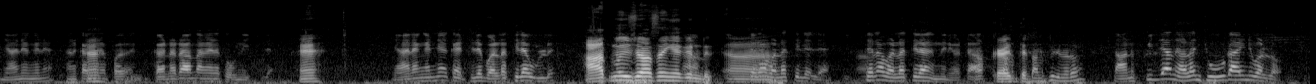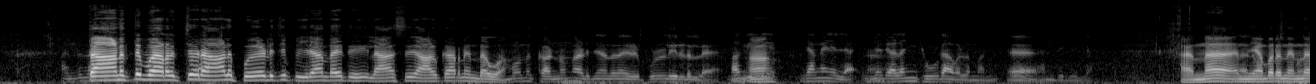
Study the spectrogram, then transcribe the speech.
ഞാനങ്ങനെ എനിക്കങ്ങനെ പ- കിണറാന്ന് അങ്ങനെ തോന്നിയിട്ടില്ല. ഞാനങ്ങനെ കെറ്റിലെ വെള്ളത്തിലാ ഉള്ളു. ആത്മവിശ്വാസം ഇങ്ങക്ക് ഉണ്ട്. വെള്ളത്തിലല്ലേ? ഇത്ര വെള്ളത്തിലാ നിന്നിന് കേട്ടോ. തണുപ്പില്ല നിളം ചൂടായിന് വെള്ളം. തണുത്ത് പറിച്ച ഒരാൾ പേടിച്ച് പീരാന്തായിട്ട് ലാസ്റ്റ് ആൾക്കാരനെ ഉണ്ടാവുക. നമ്മളൊന്ന് കണ്ണൊന്നും അടിച്ച് ഞാൻ തന്നെ ഫുള്ള് ഇരുടല്ലേ? അങ്ങനെയല്ല. ഇളം ചൂടാ വെള്ളം വന്നു. അൽഹംദുലില്ലാ. എന്നാ ഞാൻ പറയുന്നത് എന്താ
